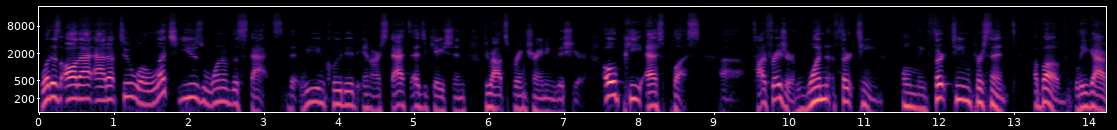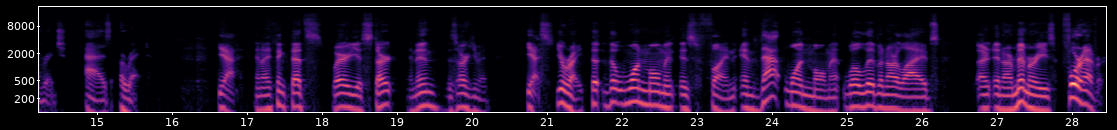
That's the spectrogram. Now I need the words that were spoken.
What does all that add up to? Well, let's use one of the stats that we included in our stats education throughout spring training this year OPS plus. Uh, Todd Frazier, 113, only 13% above league average as a Red. Yeah. And I think that's where you start and end this argument. Yes, you're right. The the one moment is fun and that one moment will live in our lives uh, in our memories forever.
